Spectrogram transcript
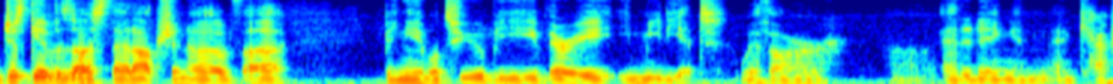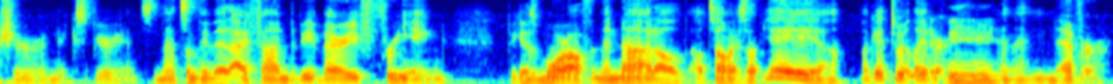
just gives us that option of uh, being able to be very immediate with our uh, editing and, and capture and experience. And that's something that I found to be very freeing because more often than not, I'll, I'll tell myself, yeah, yeah, yeah, I'll get to it later. Mhm. And then never.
